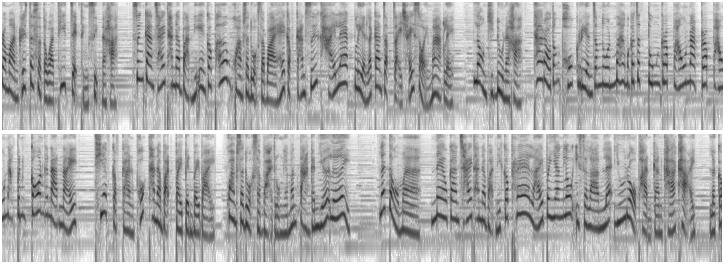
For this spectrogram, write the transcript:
ประมาณคริสตศตวรรษที่ 7-10 นะคะ ซึ่งการใช้ธนบัตรนี้เองก็เพิ่มความสะดวกสบายให้กับการซื้อขายแลกเปลี่ยนและการจับใจ่ายใช้สอยมากเลย ลองคิดดูนะคะ ถ้าเราต้องพกเหรียญจำนวนมากมันก็จะตุงกระเป๋าหนักกระเป๋าหนักเป็นก้อนขนาดไหน เทียบกับการพกธนบัตรไปเป็นใบๆความสะดวกสบายตรงนี้มันต่างกันเยอะเลย และต่อมาแนวการใช้ธนบัตรนี้ก็แพร่หลายไปยังโลกอิสลาม และยุโรปผ่านการค้าขาย แล้วก็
